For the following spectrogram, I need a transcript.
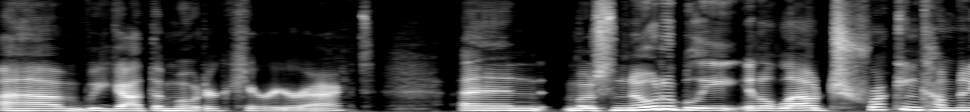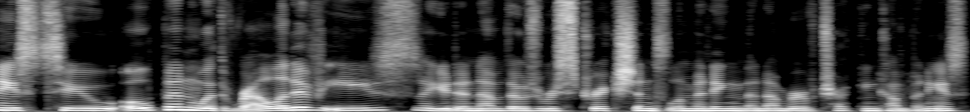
um, we got the Motor Carrier Act. And most notably, it allowed trucking companies to open with relative ease. So you didn't have those restrictions limiting the number of trucking companies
